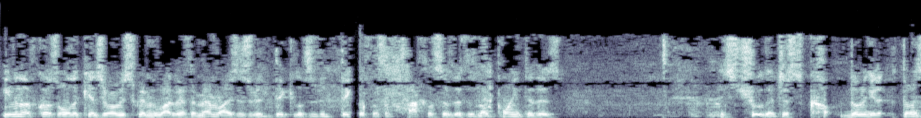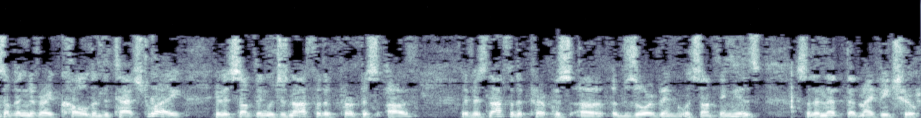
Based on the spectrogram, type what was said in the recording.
Even though, of course, all the kids are always screaming, why do we have to memorize this? It's ridiculous, it's ridiculous, what's the tachlis of this? There's no point to this. It's true that just doing it, doing something in a very cold and detached way, if it's something which is not for the purpose of, if it's not for the purpose of absorbing what something is, so then that, that might be true.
